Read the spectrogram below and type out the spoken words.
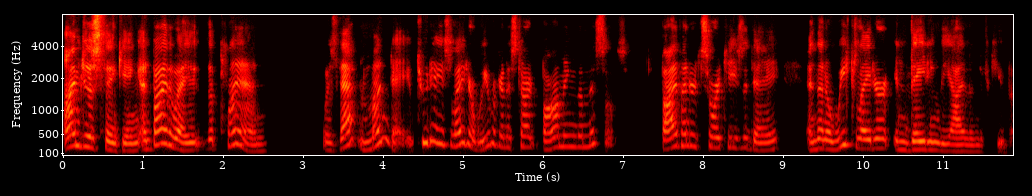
I'm just thinking. And by the way, the plan was that Monday, two days later, we were going to start bombing the missiles, 500 sorties a day, and then a week later, invading the island of Cuba.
